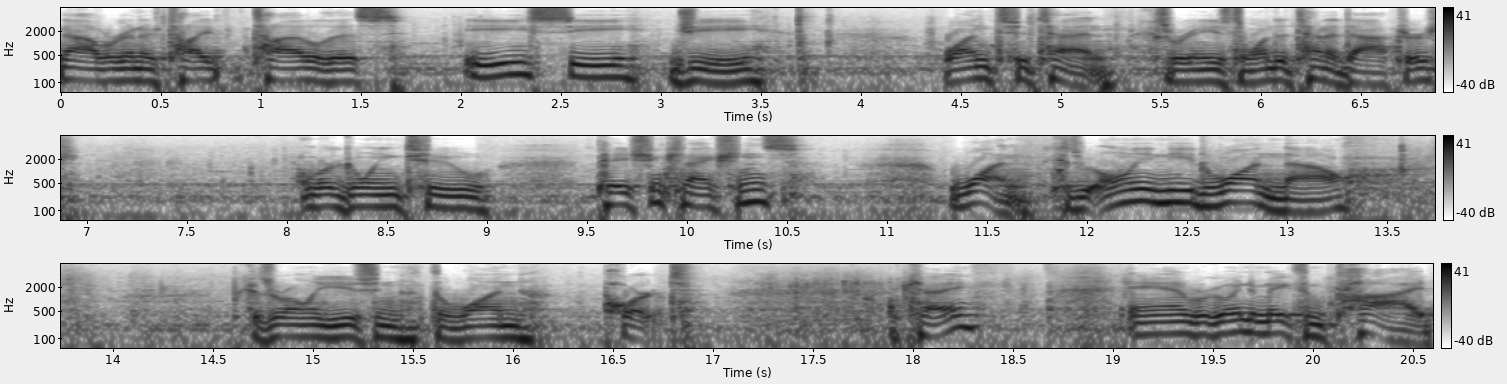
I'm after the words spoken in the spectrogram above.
Now we're going to type title this ECG 1 to 10 because we're going to use the 1 to 10 adapters. We're going to patient connections 1 because we only need one now because we're only using the one port. Okay? And we're going to make them tied.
